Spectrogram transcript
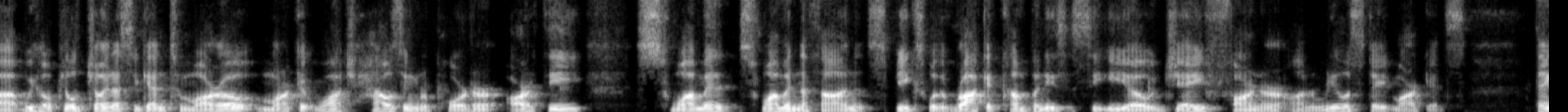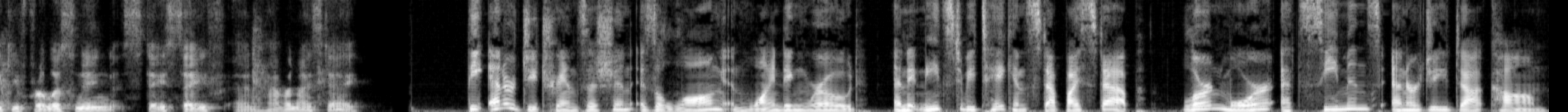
Uh, we hope you'll join us again tomorrow. Market Watch housing reporter Aarthi Swaminathan speaks with Rocket Companies CEO Jay Farner on real estate markets. Thank you for listening. Stay safe and have a nice day. The energy transition is a long and winding road, and it needs to be taken step by step. Learn more at SiemensEnergy.com.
